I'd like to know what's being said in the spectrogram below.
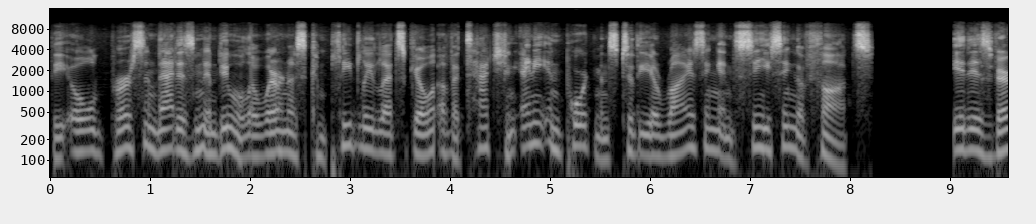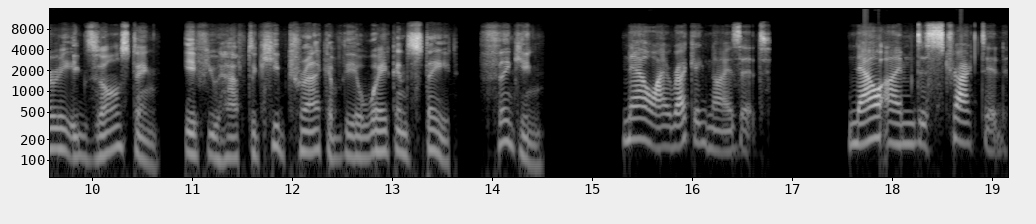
the old person that is in dual awareness completely lets go of attaching any importance to the arising and ceasing of thoughts. It is very exhausting, if you have to keep track of the awakened state, thinking. Now I recognize it. Now I'm distracted.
